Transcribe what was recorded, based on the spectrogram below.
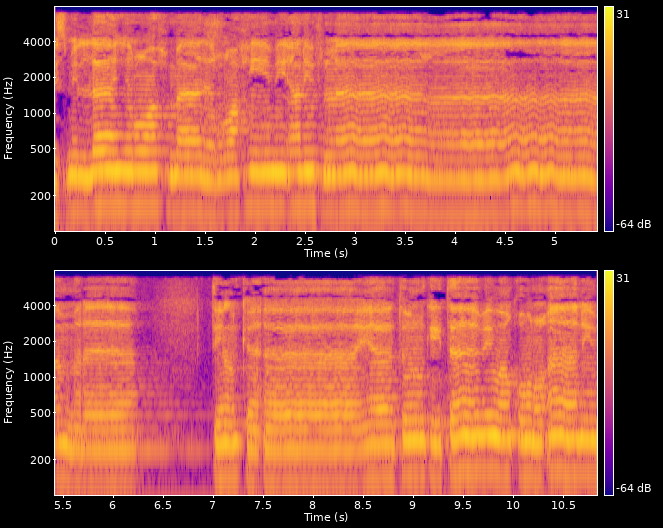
بسم الله الرحمن الرحيم ألف لام را. تلك آيات الكتاب وقرآن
